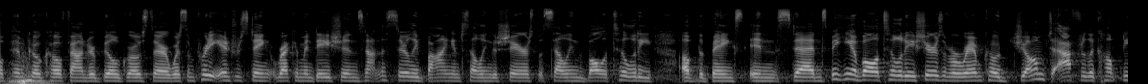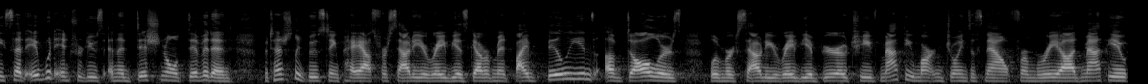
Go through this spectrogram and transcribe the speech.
Well, PIMCO co-founder Bill Gross there with some pretty interesting recommendations, not necessarily buying and selling the shares, but selling the volatility of the banks instead. And speaking of volatility, shares of Aramco jumped after the company said it would introduce an additional dividend, potentially boosting payouts for Saudi Arabia's government by billions of dollars. Bloomberg Saudi Arabia Bureau Chief Matthew Martin joins us now from Riyadh. Matthew,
